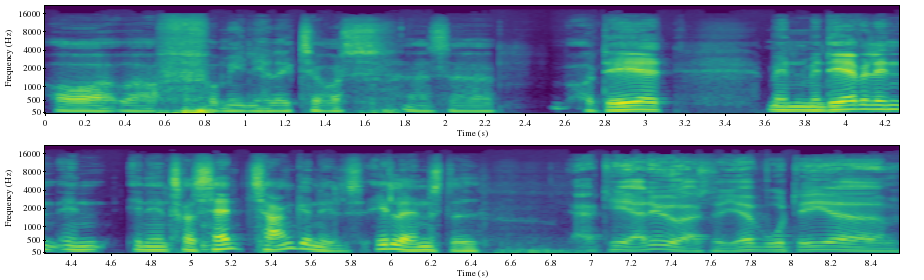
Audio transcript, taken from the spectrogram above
og, og formentlig heller ikke til os. Altså, og det er, men, men det er vel en, en, en interessant tanke, Niels, et eller andet sted. ja, det er det jo. Altså, jeg vurderer...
